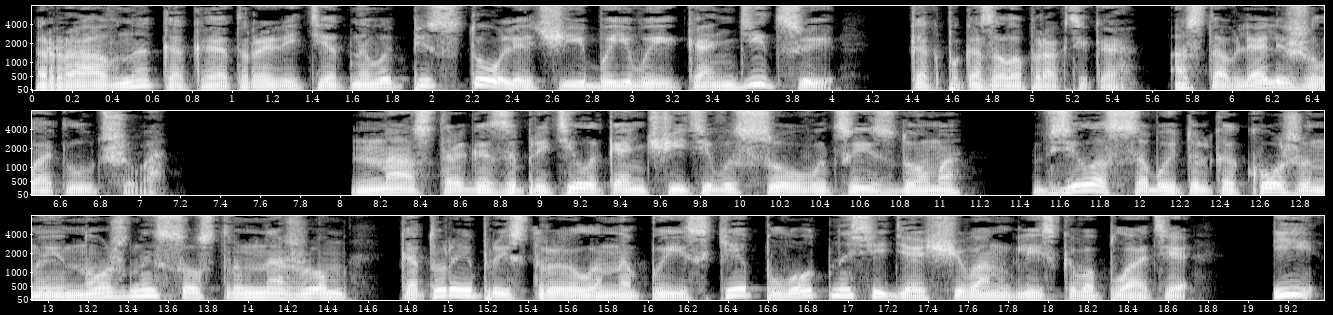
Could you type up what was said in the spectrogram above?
равно как и от раритетного пистоля, чьи боевые кондиции, как показала практика, оставляли желать лучшего. Настрого запретила Кончите высовываться из дома, взяла с собой только кожаные ножны с острым ножом, которые пристроила на пояске плотно сидящего английского платья, и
